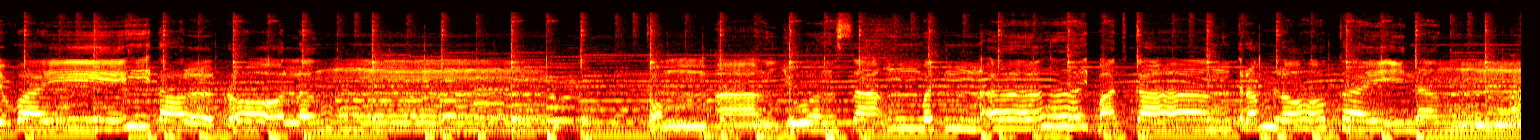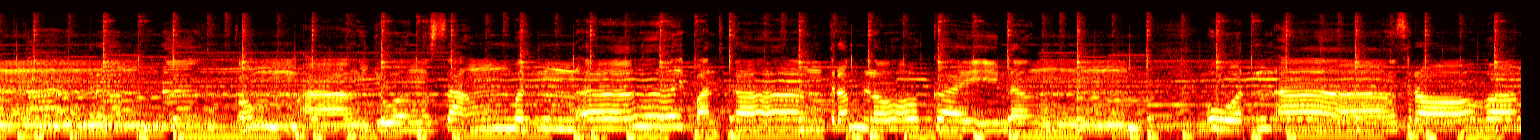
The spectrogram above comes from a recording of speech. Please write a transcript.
ជន៍អ្វីដល់ប្រលឹង សាក់មិត្តអើយបានកាងត្រឹមលោកីនឹងកុំអាងយួងសាំងមិត្តអើយបានកាងត្រឹមលោកីនឹងអួតអាងស្រវឹង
